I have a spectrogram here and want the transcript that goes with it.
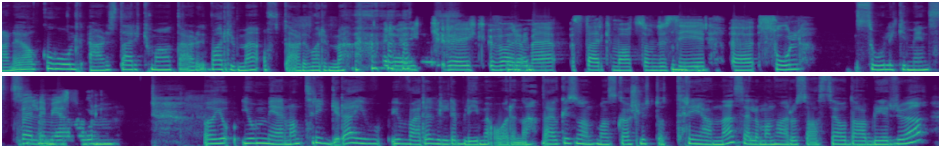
Er det alkohol, er det sterk mat, er det varme? Ofte er det varme. røyk, røyk, varme, sterk mat, som du sier. Mm. sol. Sol, ikke minst. Veldig mye sol. Og jo, jo, mer man trigger det, jo, jo, verre vil det bli med årene. Det er jo ikke sånn at man skal slutte å trene selv om man har rosacea og da blir rød.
